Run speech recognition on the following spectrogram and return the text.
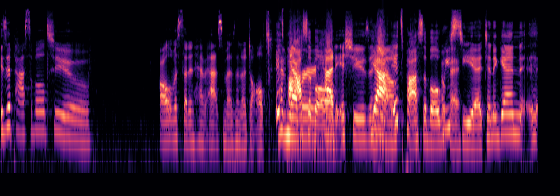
Is it possible to all of a sudden have asthma as an adult. It's have possible. never had issues. And yeah, now- it's possible. We Okay. see it. And again, eh,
